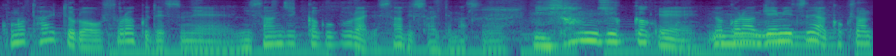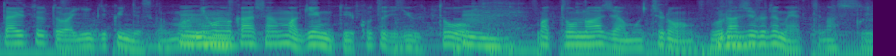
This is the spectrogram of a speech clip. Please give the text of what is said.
このタイトルはおそらくですね2 3 0か国ぐらいでサービスされてますね。2 3 0か国、ええ、だから厳密には国産タイトルとは言いにくいんですけども、日本の会社の、まあ、ゲームということで言うと、まあ、東南アジアはもちろんブラジルでもやってますし、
